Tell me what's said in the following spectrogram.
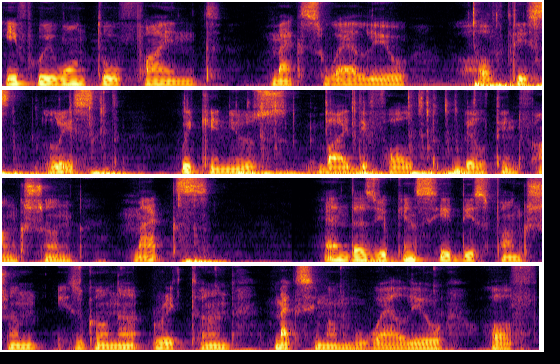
If we want to find max value of this list we can use by default built-in function max and as you can see this function is gonna return maximum value of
